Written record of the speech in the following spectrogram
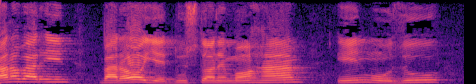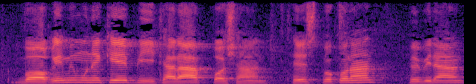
بنابراین برای دوستان ما هم این موضوع باقی میمونه که بیطرف باشن تست بکنن ببینن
